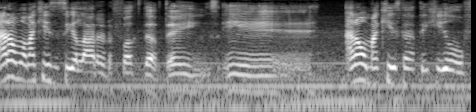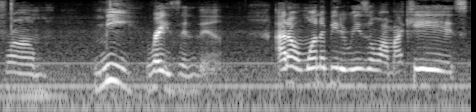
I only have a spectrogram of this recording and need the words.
I don't want my kids to see a lot of the fucked up things and I don't want my kids to have to heal from me raising them. I don't want to be the reason why my kids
